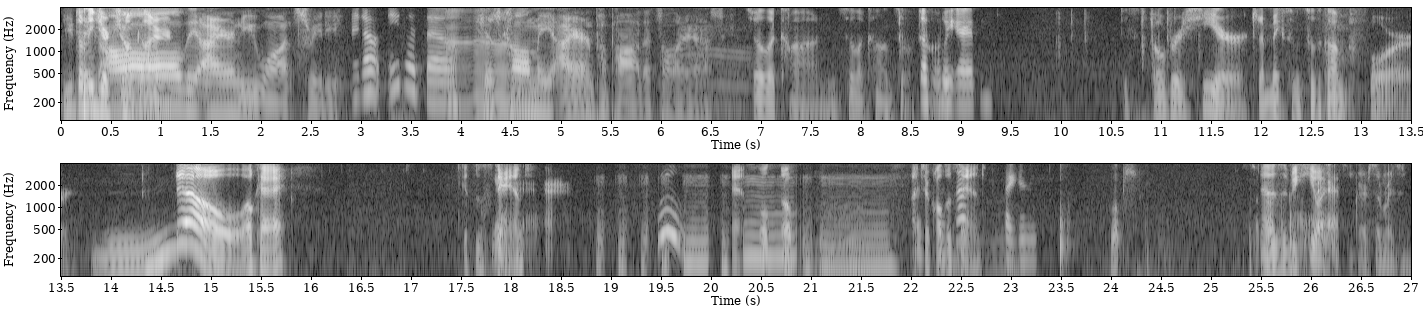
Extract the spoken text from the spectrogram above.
You Don't need your junk iron. All the iron you want, sweetie. I don't need it though. Just call Um, me Iron Papa. That's all I ask. silicon. Silicon. silicon. so Silicon. weird. Just over here. Did I make some silicon before? No. Okay. Get some stand. Ooh. Yeah, well, nope. I took all the sand. Second. Whoops. Now there's a VQ I sent for some reason.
